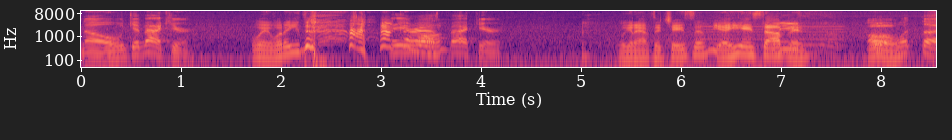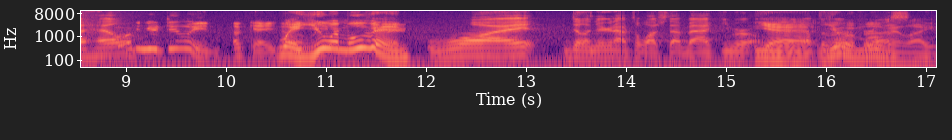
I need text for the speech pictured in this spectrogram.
No, get back here. Wait, what are you doing? Get your Come ass on. back here. We're gonna have to chase him. Yeah, he ain't What are you- stopping. Oh, What the hell? What are you doing? Okay. wait, you were moving. What? Dylan, you're gonna have to watch that back. You were moving Yeah, up the you road were for moving us. like.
